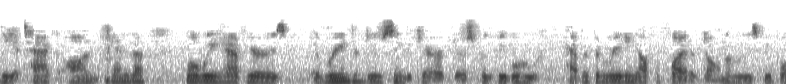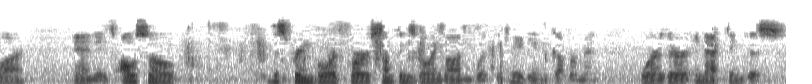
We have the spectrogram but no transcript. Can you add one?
the attack on Canada. What we have here is reintroducing the characters for the people who haven't been reading Alpha Flight or don't know who these people are, and it's also the springboard for something's going on with the Canadian government, where they're enacting this,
